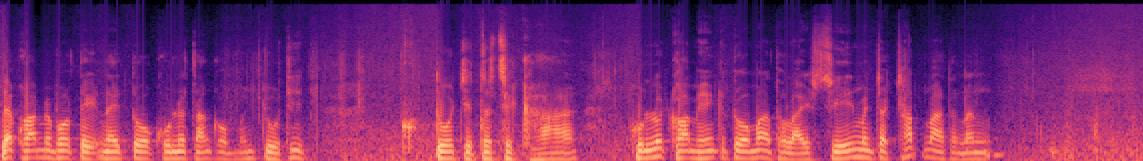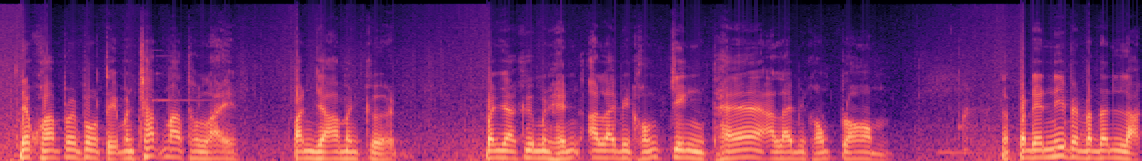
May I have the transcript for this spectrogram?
และความเป็นปกติในตัวคุณและสังคมมันอยู่ที่ตัวจิตสิกขาคุณลดความเห็นแก่ตัวมากเท่าไหร่ศีลมันจะชัดมากเท่านั้นและความเป็นปกติมันชัดมากเท่าไหร่ ปัญญามันเกิด ปัญญาคือมันเห็นอะไรเป็นของจริงแท้อะไรเป็นของปลอมและประเด็นนี้เป็นประเด็นหลัก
